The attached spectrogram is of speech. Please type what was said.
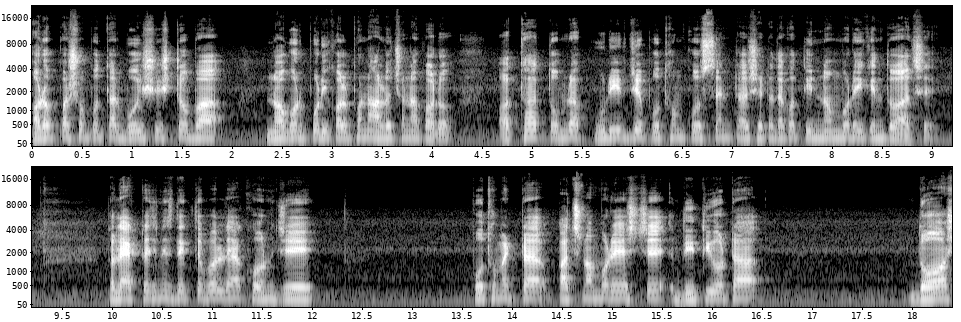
হরপ্পা সভ্যতার বৈশিষ্ট্য বা নগর পরিকল্পনা আলোচনা করো। অর্থাৎ তোমরা কুড়ির যে প্রথম কোশ্চেনটা, সেটা দেখো তিন নম্বরেই কিন্তু আছে। তাহলে একটা জিনিস দেখতে পারলে এখন যে প্রথমেরটা পাঁচ নম্বরে এসছে, দ্বিতীয়টা দশ,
